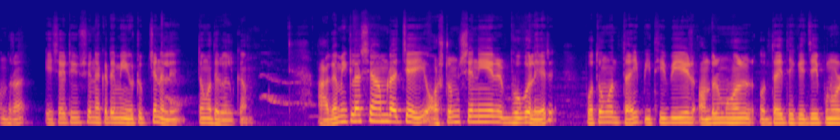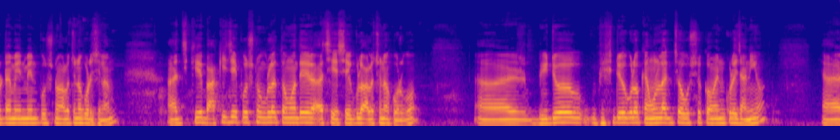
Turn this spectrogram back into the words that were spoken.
বন্ধুরা, এসআই টিউশন একাডেমি ইউটিউব চ্যানেলে তোমাদের ওয়েলকাম। আগামী ক্লাসে আমরা যেই অষ্টম শ্রেণির ভূগোলের প্রথম অধ্যায়, পৃথিবীর অন্দরমহল অধ্যায় থেকে যেই পনেরোটা মেন মেন প্রশ্ন আলোচনা করেছিলাম, আজকে বাকি যে প্রশ্নগুলো তোমাদের আছে সেগুলো আলোচনা করব। আর ভিডিও, ভিডিওগুলো কেমন লাগছে অবশ্যই কমেন্ট করে জানিও। আর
